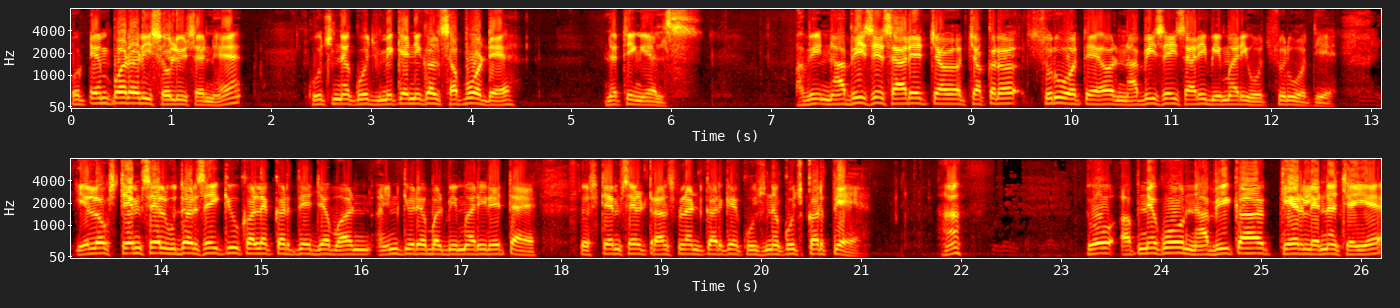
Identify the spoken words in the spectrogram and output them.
वो टेम्पररी सॉल्यूशन है। कुछ ना कुछ मैकेनिकल सपोर्ट है। नथिंग एल्स अभी नाभि से सारे चक्र शुरू होते हैं और नाभि से ही सारी बीमारी हो शुरू होती है। ये लोग स्टेम सेल उधर से ही क्यों कलेक्ट करते हैं? जब अन इनक्यूरेबल बीमारी रहता है तो स्टेम सेल ट्रांसप्लांट करके कुछ ना कुछ करते हैं। हाँ? तो अपने को नाभि का केयर लेना चाहिए।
